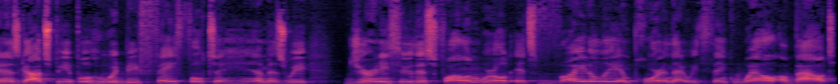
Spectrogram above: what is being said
And as God's people who would be faithful to Him as we journey through this fallen world, it's vitally important that we think well about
